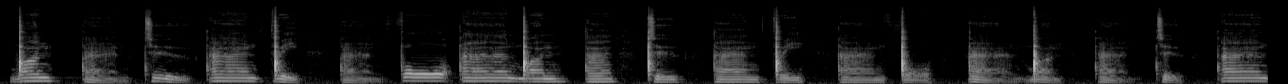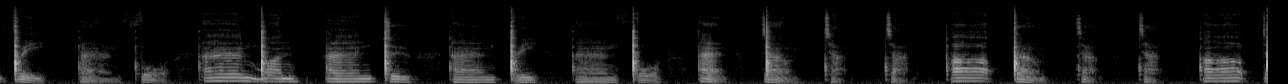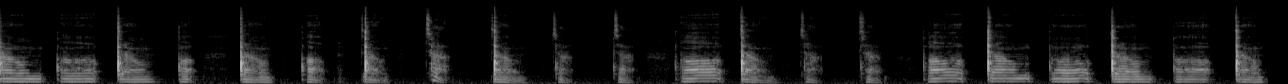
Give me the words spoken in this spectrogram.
One and two and three and four and one and two and three and four and one and two and three and four and one and two and three and four and down tap tap up down tap tap up down up down up down up down tap down tap tap up down tap tap up down up down up down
